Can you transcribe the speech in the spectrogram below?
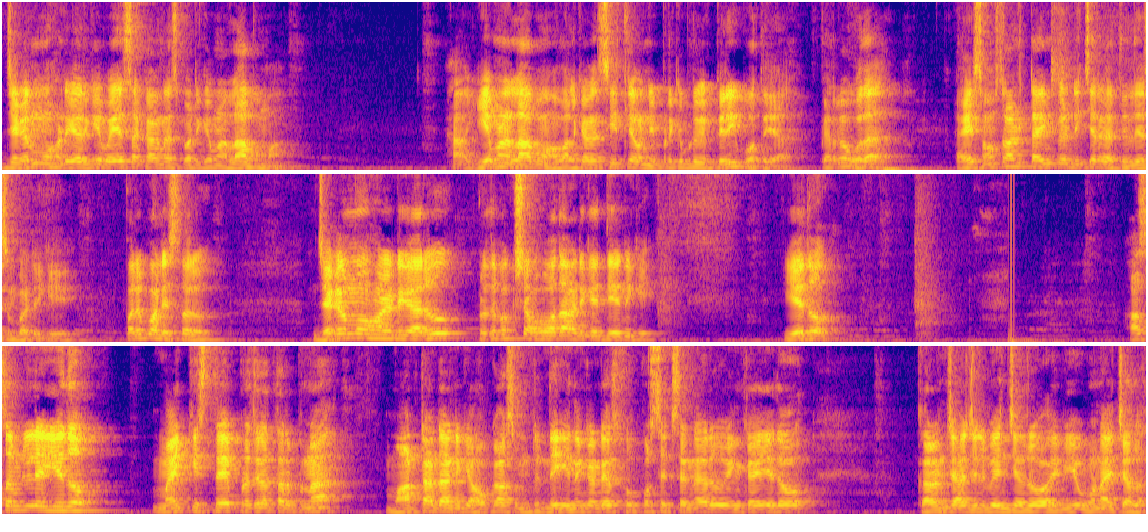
జగన్మోహన్ రెడ్డి గారికి వైఎస్ఆర్ కాంగ్రెస్ పార్టీకి ఏమైనా లాభమా? ఏమైనా లాభమా? వాళ్ళకైనా సీట్లు ఏమైనా ఇప్పటికిప్పుడు పెరిగిపోతాయా? పెరగవు కదా. ఐదు సంవత్సరాలు టైం పీరియడ్ ఇచ్చారు కదా తెలుగుదేశం పార్టీకి. పరిపాలిస్తారు. జగన్మోహన్ రెడ్డి గారు ప్రతిపక్ష హోదా అడిగే దేనికి? ఏదో అసెంబ్లీలో ఏదో మైక్ ఇస్తే ప్రజల తరపున మాట్లాడడానికి అవకాశం ఉంటుంది. ఎందుకంటే సూపర్ సిక్స్ అన్నారు. ఇంకా ఏదో కరెంట్ ఛార్జీలు పెంచారు. అవి ఉన్నాయి చాలా.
